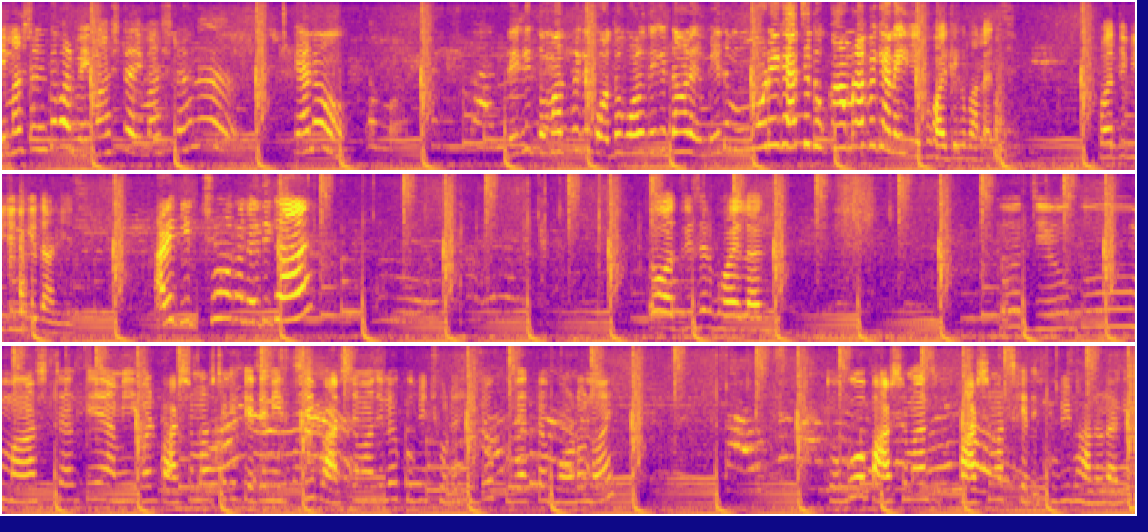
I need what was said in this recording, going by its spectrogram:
এই মাছটা নিতে পারবে? এই মাছটা এই মাছটা কেন? দেখি তোমার থেকে কত বড় দেখি দাঁড়ায়। মেয়ে তো মরে গেছে তো কামড়াবে কেন? এই যে ভয় থেকে পালাচ্ছে। ভয় থেকে পিছনে দাঁড়িয়েছে। আরে কিচ্ছু হবে না এদিকে আয়। তো অদৃশ্যের ভয় লাগবে তো যেহেতু মাছটাকে আমি এবার পার্শে মাছটাকে কেটে নিচ্ছি পার্শে মাছগুলো খুবই ছোটো ছোটো খুব একটা বড় নয়। তবুও পার্শে মাছ পার্শে মাছ খেতে খুবই ভালো লাগে।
